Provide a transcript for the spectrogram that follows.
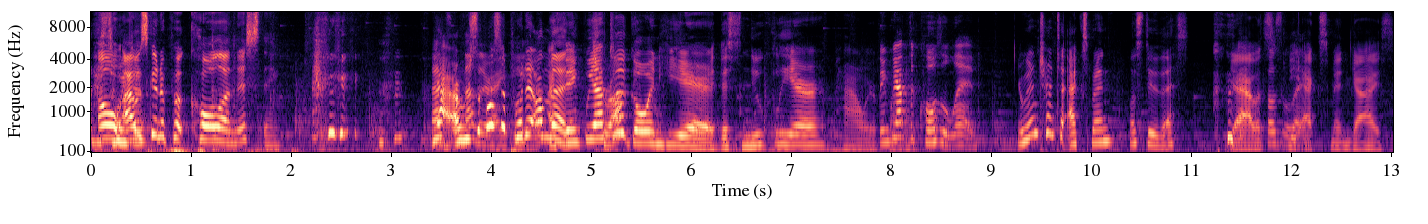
it. Oh, we I just- was gonna put coal on this thing. Yeah, are we another supposed to put it on the I think we have to go in here. This nuclear power. I think we have to close the lid. Are we gonna turn to X-Men? Let's do this. Yeah, let's Close be. X-Men, guys.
